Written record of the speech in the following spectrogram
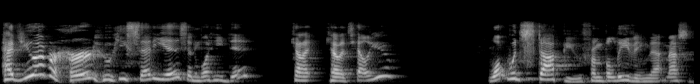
Have you ever heard who he said he is and what he did? Can I, can I tell you? What would stop you from believing that message?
